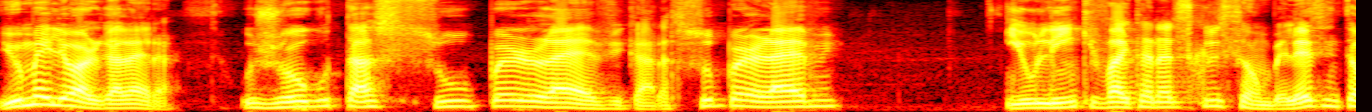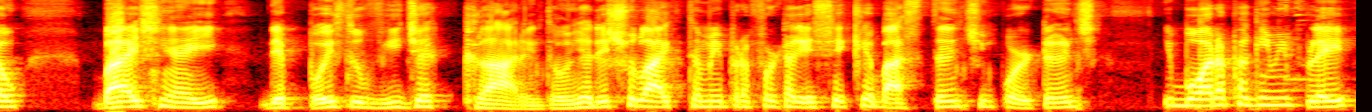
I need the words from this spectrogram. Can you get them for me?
E o melhor galera o jogo tá super leve, cara, super leve. E o link vai estar tá na descrição, beleza? Então, baixem aí depois do vídeo, é claro. Então, já deixa o like também para fortalecer, que é bastante importante. E bora pra gameplay.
